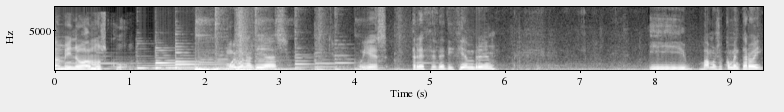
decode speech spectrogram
camino a Moscú. Muy buenos días. Hoy es 13 de diciembre y vamos a comentar hoy,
